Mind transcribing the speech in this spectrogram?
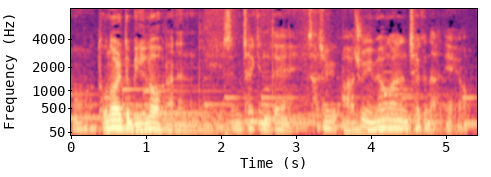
어, 도널드 밀러라는 분이 쓴 책인데 사실 아주 유명한 책은 아니에요.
